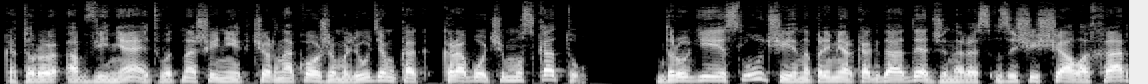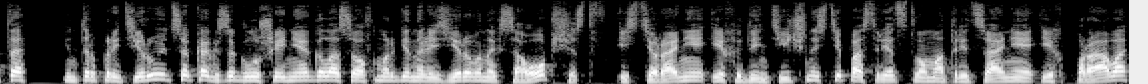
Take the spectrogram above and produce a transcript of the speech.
которую обвиняют в отношении к чернокожим людям как к рабочему скоту. Другие случаи, например, когда Дедженерес защищала Харта, интерпретируются как заглушение голосов маргинализированных сообществ и стирание их идентичности посредством отрицания их права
